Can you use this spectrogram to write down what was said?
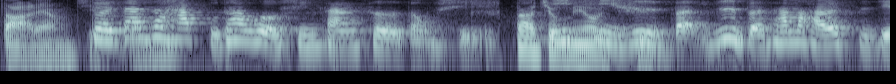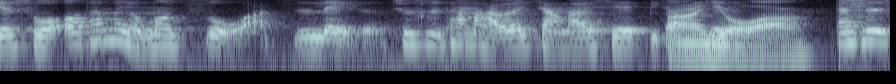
大量节。对，但是他不太会有新三色的东西。那就没有比起日本，日本他们还会直接说哦，他们有没有做啊之类的，就是他们还会讲到一些比较。当然有啊。但是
